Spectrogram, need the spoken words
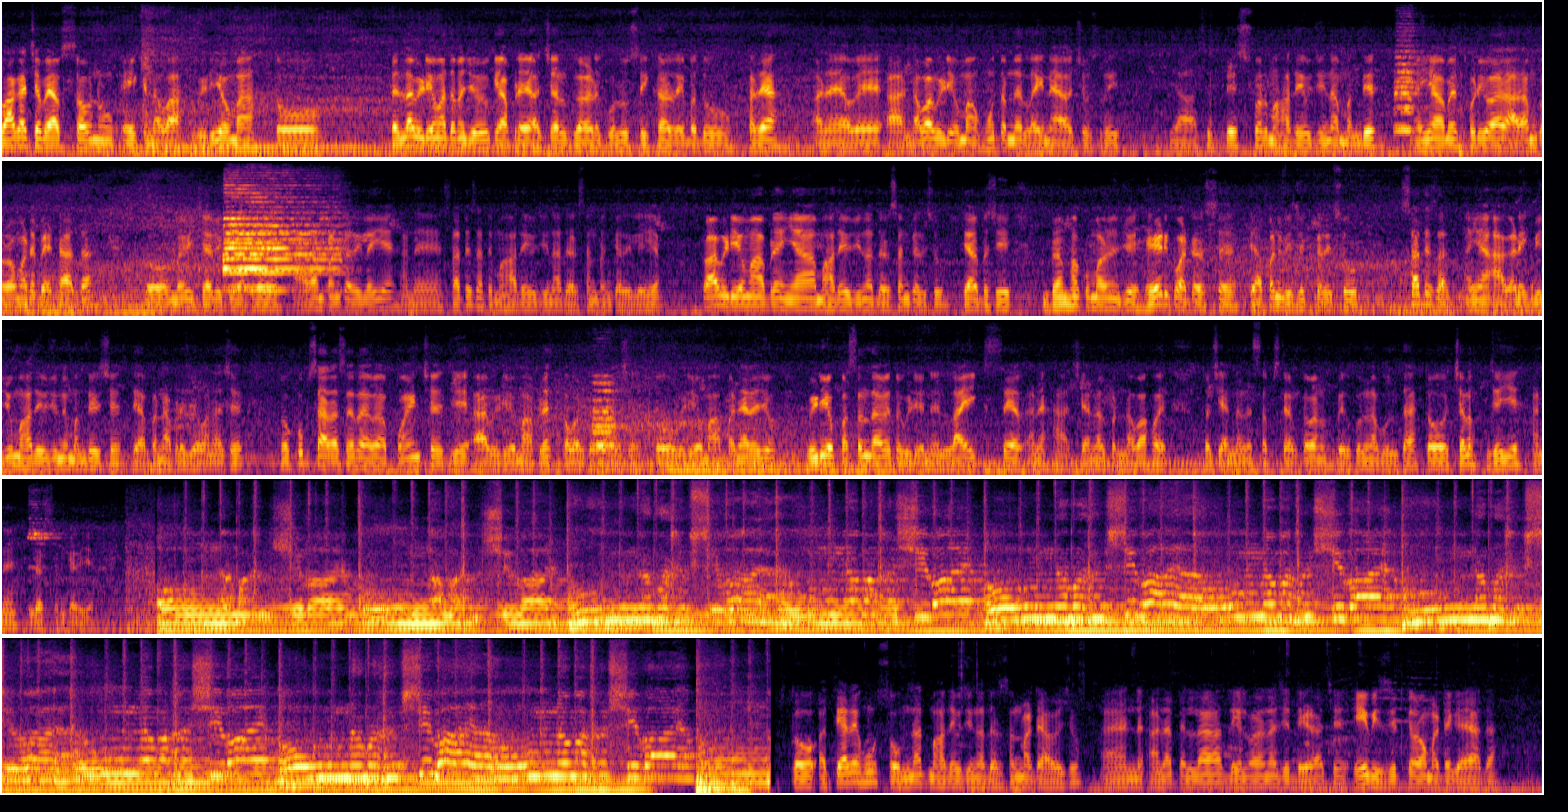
સ્વાગત છે ભાઈ આપ સૌનું એક નવા વિડીયોમાં. તો પહેલાં વિડીયોમાં તમે જોયું કે આપણે અચલગઢ ગુરુ શિખર એ બધું ફર્યા અને હવે આ નવા વિડીયોમાં હું તમને લઈને આવ્યો છું શ્રી ત્યાં સિદ્ધેશ્વર મહાદેવજીના મંદિર. અહીંયા અમે થોડી વાર આરામ કરવા માટે બેઠા હતા. તો મેં વિચાર્યું કે આપણે આરામ પણ કરી લઈએ અને સાથે સાથે મહાદેવજીના દર્શન પણ કરી લઈએ. તો આ વિડીયોમાં આપણે અહીંયા મહાદેવજીના દર્શન કરીશું. ત્યાર પછી બ્રહ્મકુમારનું જે હેડ ક્વાર્ટર્સ છે, ત્યાં પણ વિઝિટ કરીશું. સાથે સાથે અહીંયા આગળ એક બીજું મહાદેવજીનું મંદિર છે, ત્યાં પણ આપણે જવાના છે. તો ખૂબ સારા સારા એવા પોઈન્ટ છે જે આ વિડીયોમાં આપણે કવર કરવાના છે. તો વિડીયોમાં બન્યા રહેજો. વીડિયો પસંદ આવે તો વિડીયોને લાઇક શેર અને હા ચેનલ પર નવા હોય તો ચેનલને સબસ્ક્રાઈબ કરવાનું બિલકુલ ના ભૂલતા. તો ચલો, જઈએ અને દર્શન કરીએ. ઓમ શિવાય, ઓમ નમઃ શિવાય, ઓમ નમઃ શિવાય, ઓમ નમઃ શિવાય, ઓમ નમઃ શિવાય. શિવાય ઓમ નમઃ શિવાય ઓમ શિવાય ઓમ નમઃ શિવાય ઓમ નમઃ શિવાય તો અત્યારે હું સોમનાથ મહાદેવજીના દર્શન માટે આવ્યો છું. એન્ડ આના પહેલાં દેલવાળાના જે દેડા છે, એ વિઝિટ કરવા માટે ગયા હતા.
